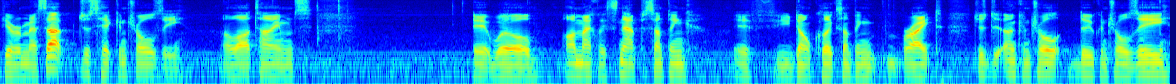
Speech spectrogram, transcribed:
If you ever mess up, just hit Control Z. A lot of times it will automatically snap to something if you don't click something right. Just do, uncontrol, do Control Z,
